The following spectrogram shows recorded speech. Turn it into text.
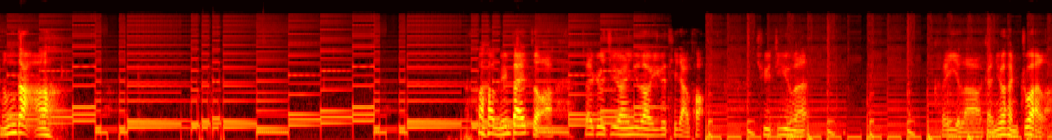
能打啊！哈哈，没白走啊，在这居然遇到一个铁甲炮，去地狱门，可以了，感觉很赚了。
